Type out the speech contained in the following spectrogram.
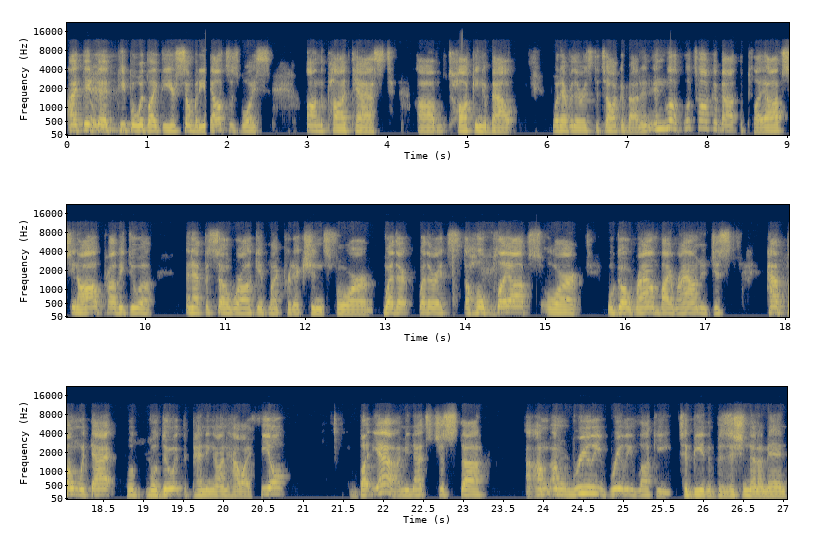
I think that people would like to hear somebody else's voice on the podcast um, talking about whatever there is to talk about. And, and look, we'll talk about the playoffs. You know, I'll probably do a an episode where I'll give my predictions for whether whether it's the whole playoffs or we'll go round by round and just have fun with that. We'll we'll do it depending on how I feel. But yeah, I mean that's just uh I'm I'm really really lucky to be in the position that I'm in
